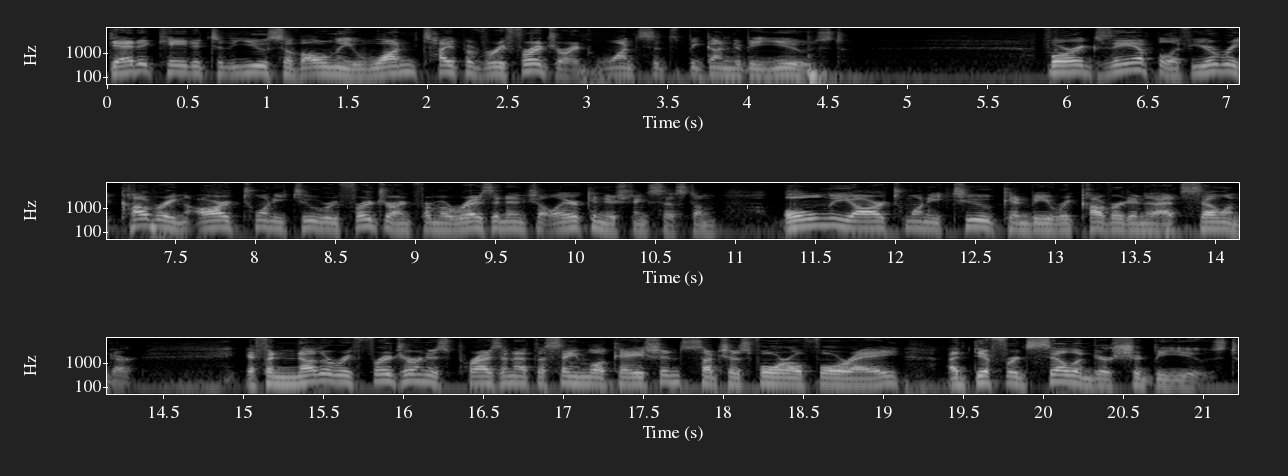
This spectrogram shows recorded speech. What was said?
dedicated to the use of only one type of refrigerant once it's begun to be used. For example, if you're recovering R22 refrigerant from a residential air conditioning system, only R22 can be recovered in that cylinder. If another refrigerant is present at the same location, such as 404A, a different cylinder should be used.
